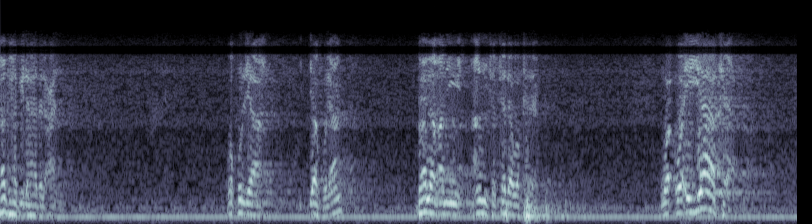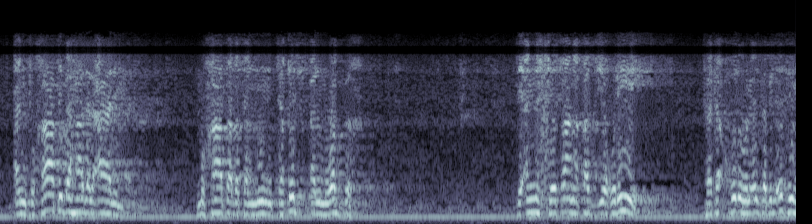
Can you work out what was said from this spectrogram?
فاذهب إلى هذا العالم. وقل يا يا فلان بلغني عنك كذا وكذا. وإياك أن تخاطب هذا العالم مخاطبة المنتقد الموبخ لأن الشيطان قد يغريه فتأخذه العزة بالإثم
